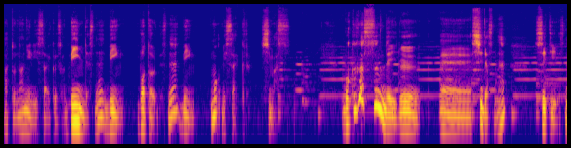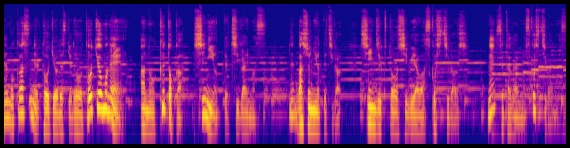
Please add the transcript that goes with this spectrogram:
あと何リサイクルですか？瓶ですね。瓶ボトルですね。瓶もリサイクルします。僕が住んでいる、えー市ですね。シティですね。僕が住んでる東京ですけど東京もねあの区とか市によって違います、ね、場所によって違う。新宿と渋谷は少し違うし、ね、世田谷も少し違います。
